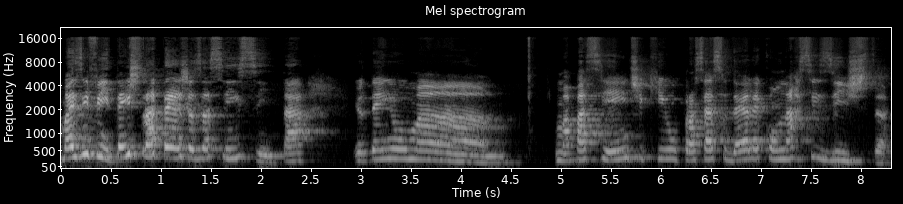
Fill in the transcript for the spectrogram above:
mas, enfim, tem estratégias assim, sim, tá? Eu tenho uma uma paciente que o processo dela é com narcisista.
